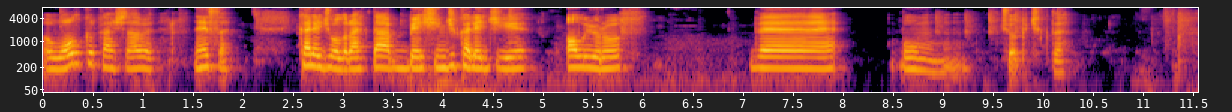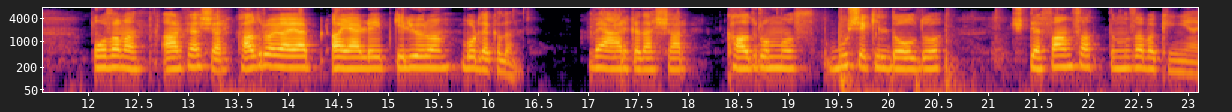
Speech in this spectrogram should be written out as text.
Walker kaçtı abi. Neyse. Kaleci olarak da 5. kaleciyi alıyoruz. Ve bum çöp çıktı. O zaman arkadaşlar kadroyu ayar- ayarlayıp geliyorum. Burada kalın. Ve arkadaşlar kadromuz bu şekilde oldu. Şu defans hattımıza bakın ya.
